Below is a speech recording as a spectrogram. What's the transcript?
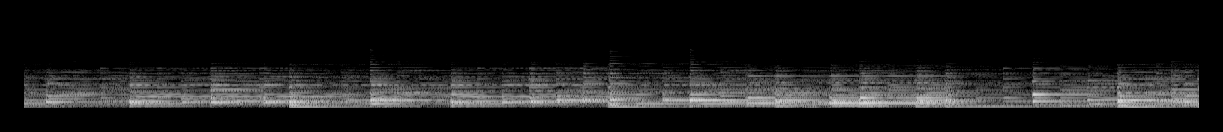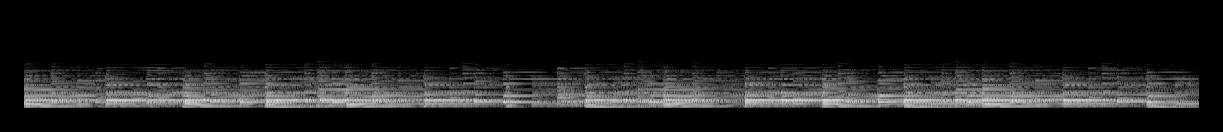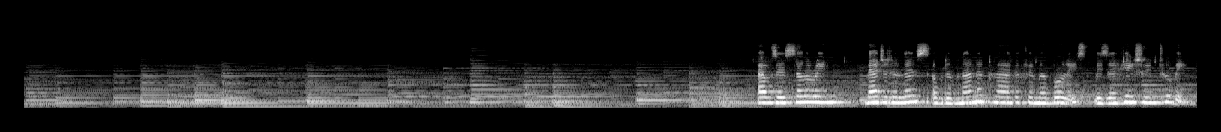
After soldering, measure the length of the banana plug female bullet with a shrink tubing.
